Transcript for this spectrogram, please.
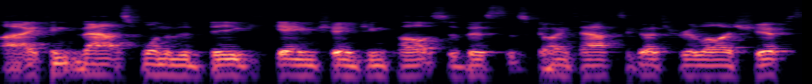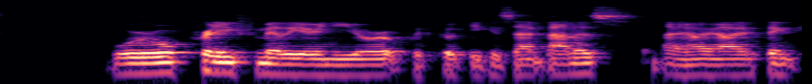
i think that's one of the big game changing parts of this that's going to have to go through a large shift we're all pretty familiar in Europe with cookie consent banners. I, I think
